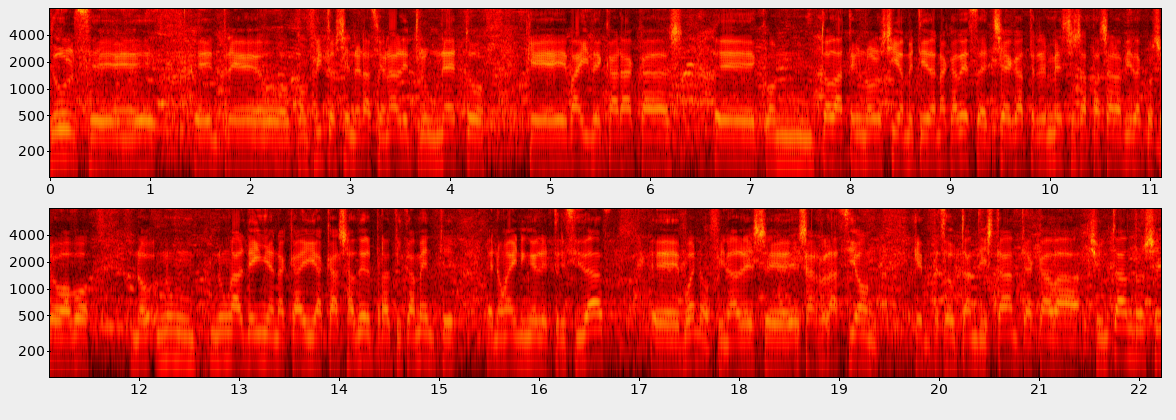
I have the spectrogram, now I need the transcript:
dulce eh, entre o conflito xeneracional entre un neto que vai de Caracas eh, con toda a tecnoloxía metida na cabeza e chega tres meses a pasar a vida co seu avó no, nun, nunha aldeiña na que hai a casa del prácticamente e non hai nin electricidade eh, bueno, ao final ese, esa relación que empezou tan distante acaba xuntándose.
